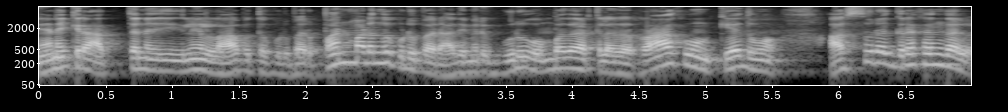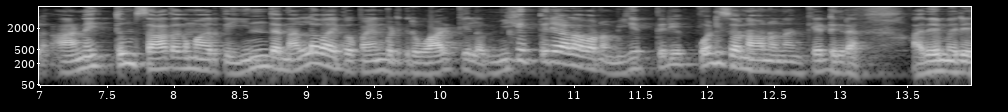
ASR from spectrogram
நினைக்கிற அத்தனை இதுலேயும் லாபத்தை கொடுப்பாரு. பன்மடங்கு கொடுப்பாரு. அதேமாதிரி குரு ஒன்பதாம் இடத்துல ராகுவும் கேதுவும் அசுர கிரகங்கள் அனைத்தும் சாதகமாக இருக்குது இந்த நல்ல வாய்ப்பை பயன்படுத்திட்டு வாழ்க்கையில் மிகப்பெரிய ஆளாக வரணும். மிகப்பெரிய கோடி சொன்னாகணும் நான் கேட்டுக்கிறேன். அதேமாதிரி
